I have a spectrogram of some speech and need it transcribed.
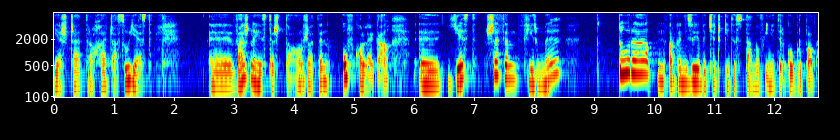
jeszcze trochę czasu jest. E, ważne jest też to, że ten ów kolega e, jest szefem firmy, która organizuje wycieczki do Stanów i nie tylko grupowe.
